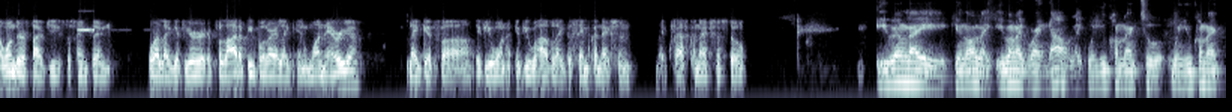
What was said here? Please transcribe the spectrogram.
I wonder if 5G is the same thing, where like if you're if a lot of people are like in one area, like if uh if you want if you will have like the same connection, like fast connection still. even like you know like even like right now like when you connect to when you connect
